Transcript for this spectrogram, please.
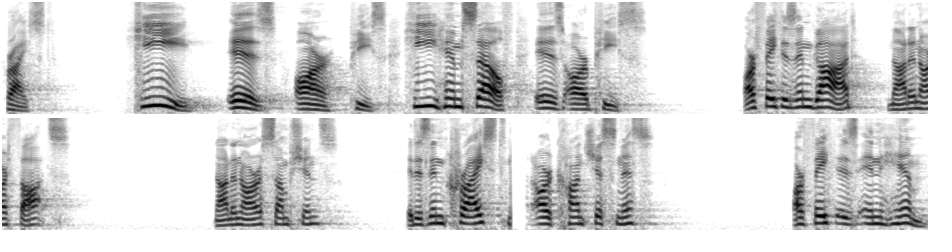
Christ. He is our peace. He himself is our peace. Our faith is in God, not in our thoughts, not in our assumptions. It is in Christ, not our consciousness. Our faith is in Him.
